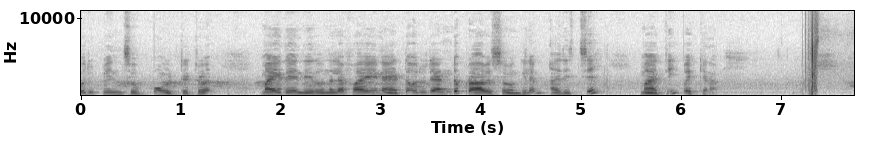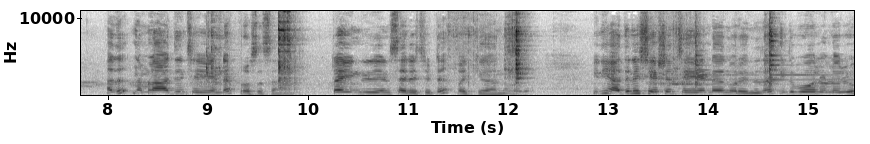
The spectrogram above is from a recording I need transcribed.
ഒരു പിഞ്ച് ഉപ്പും ഇട്ടിട്ട് മൈദ എന്ത് ചെയ്തു? നല്ല ഫൈനായിട്ട് ഒരു രണ്ട് പ്രാവശ്യമെങ്കിലും അരിച്ച് മാറ്റി വയ്ക്കണം അത് നമ്മൾ ആദ്യം ചെയ്യേണ്ട പ്രോസസ്സാണ് ഡ്രൈ ഇൻഗ്രീഡിയൻസ് അരച്ചിട്ട് വയ്ക്കുക എന്നുള്ളത്. ഇനി അതിനുശേഷം ചെയ്യേണ്ടതെന്ന് പറയുന്നത് ഇതുപോലുള്ളൊരു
